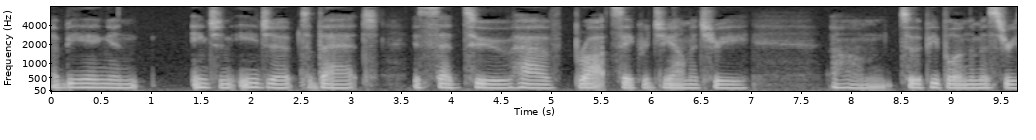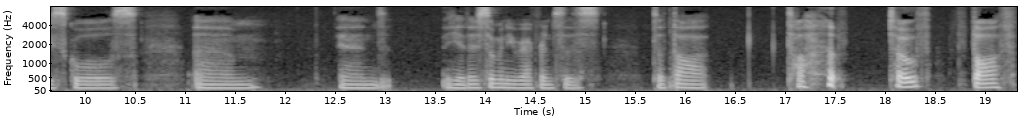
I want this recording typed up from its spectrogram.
a being in ancient Egypt that is said to have brought sacred geometry um, to the people in the mystery schools. Um, and yeah, there's so many references to thought, Thoth, Toth, Thoth,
